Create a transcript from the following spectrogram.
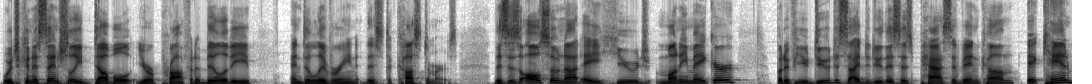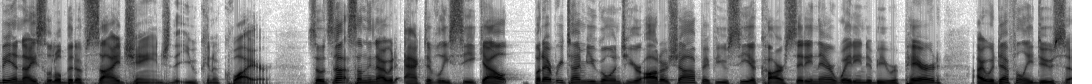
which can essentially double your profitability and delivering this to customers. This is also not a huge moneymaker, but if you do decide to do this as passive income, it can be a nice little bit of side change that you can acquire. So it's not something I would actively seek out, but every time you go into your auto shop, if you see a car sitting there waiting to be repaired, I would definitely do so.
